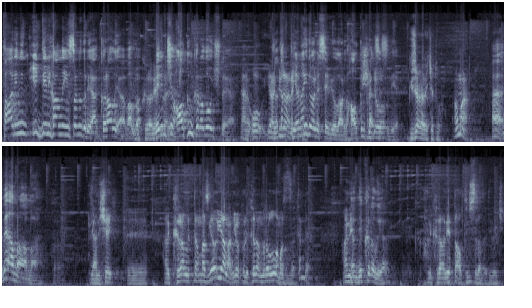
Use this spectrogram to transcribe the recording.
tarihinin ilk delikanlı insanıdır ya. Kral ya kraliyet Benim için halkın kralı o işte ya. Yani o yani güzel Zaten hareket. Diana'yı o. da öyle seviyorlardı. Halkın Şimdi prensesi o diye. Güzel hareket o. Ama Ha ne ama ama. Yani şey e, hani krallıktan vazgeç o yalan yok öyle kral mıral olamazdı zaten de. Hani Ya ne kralı ya? Hani kraliyette 6. sıradaydı vekil.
